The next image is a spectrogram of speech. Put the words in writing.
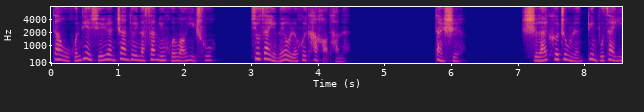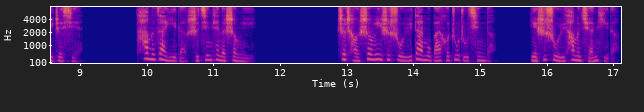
但武魂殿学院战队那三名魂王一出，就再也没有人会看好他们。但是，史莱克众人并不在意这些，他们在意的是今天的胜利。这场胜利是属于戴沐白和朱竹清的，也是属于他们全体的。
